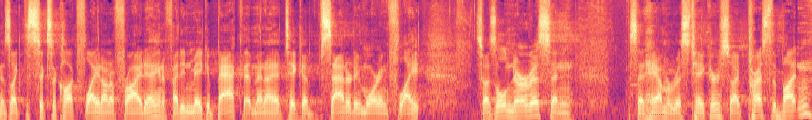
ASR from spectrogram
It was like the six o'clock flight on a Friday, and if I didn't make it back, that meant I had to take a Saturday morning flight. So I was a little nervous and I said, Hey, I'm a risk taker. So I pressed the button,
